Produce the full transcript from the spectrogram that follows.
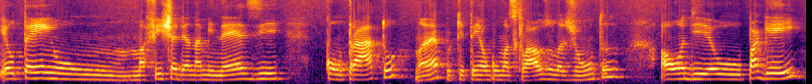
Eu tenho uma ficha de anamnese, contrato, né, porque tem algumas cláusulas junto, onde eu paguei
